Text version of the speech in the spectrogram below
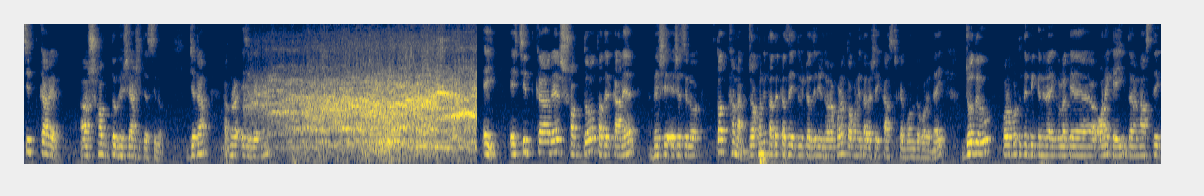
চিৎকারের শব্দ ভেসে আসিতেছিল। যেটা আপনারা এই যে দেখুন। এই এই চিৎকারের শব্দ তাদের কানে ভেসে এসেছিল। তৎক্ষণাৎ যখনই তাদের কাছে এই দুইটা জিনিস ধরা পড়ে, তখনই তারা সেই কাজটাকে বন্ধ করে দেয়। যদিও পরবর্তীতে বিজ্ঞানীরা এগুলোকে অনেকেই যারা নাস্তিক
